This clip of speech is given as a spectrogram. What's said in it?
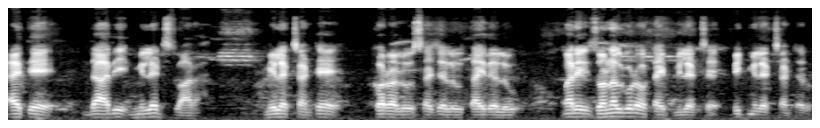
అయితే దాది మిల్లెట్స్ ద్వారా. మిల్లెట్స్ అంటే కొర్రలు సజ్జలు తైదలు మరి జొన్నలు కూడా ఒక టైప్ మిల్లెట్సే బిగ్ మిల్లెట్స్ అంటారు.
